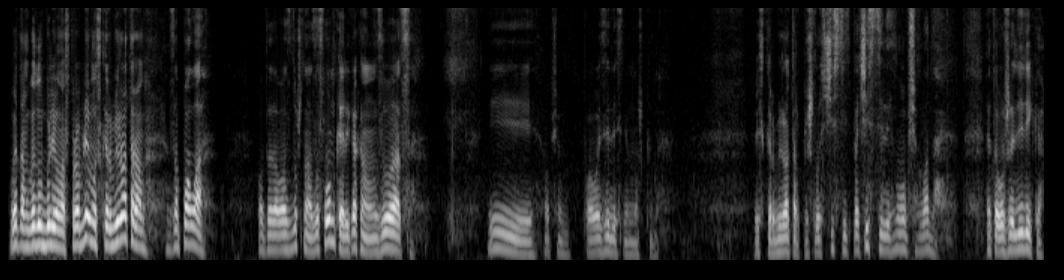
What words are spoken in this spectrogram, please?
В этом году были у нас проблемы с карбюратором, запала вот эта воздушная заслонка, или как она называется. И, в общем, повозились немножко. Весь карбюратор пришлось чистить, почистили. Ну, в общем, ладно. Это уже лирика.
